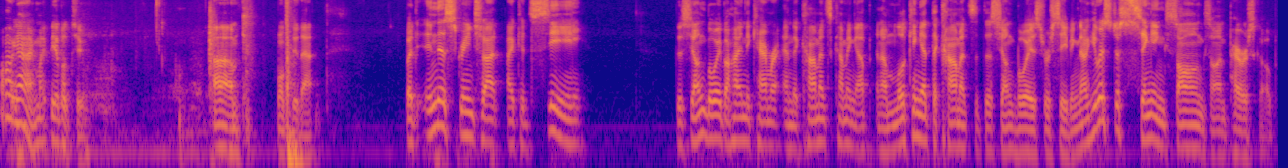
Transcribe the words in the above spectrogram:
Oh yeah, I might be able to. Um, won't do that. But in this screenshot, I could see this young boy behind the camera and the comments coming up, and I'm looking at the comments that this young boy is receiving. Now, he was just singing songs on Periscope,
